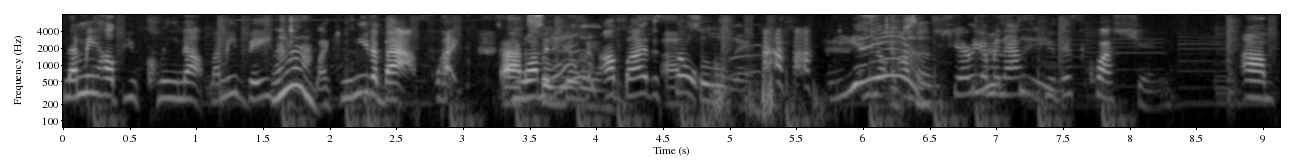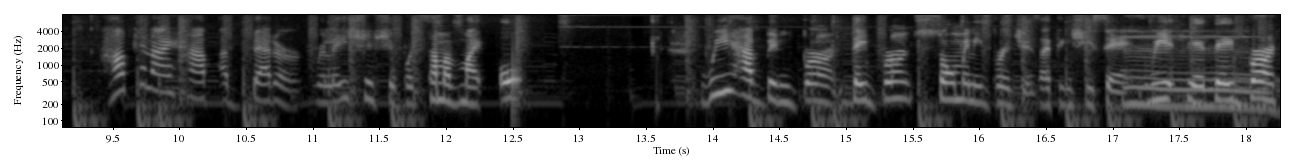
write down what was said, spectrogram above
let me help you clean up. Let me bathe you. Mm. Like you need a bath. Like do you want me to do it? I'll buy the soap. Absolutely. You know, Yeah, Sherry, I'm gonna ask you this question. Um, how can I have a better relationship with some of my old? We have been burnt. They burnt so many bridges. I think she's saying we they, they burnt.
